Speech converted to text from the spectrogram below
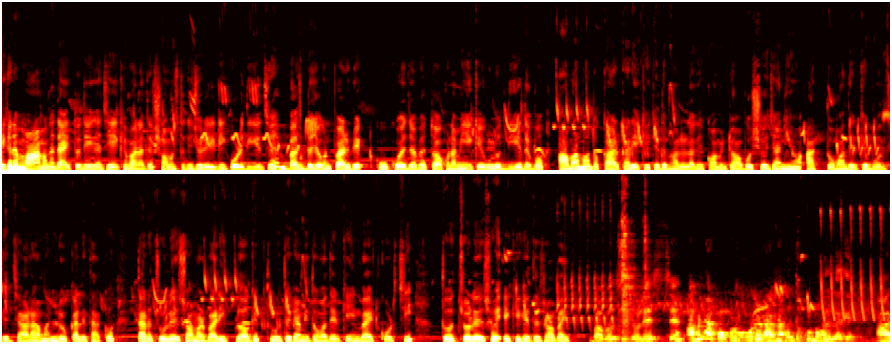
এখানে মা আমাকে দায়িত্ব দিয়ে গেছে এঁকে বানাতে। সমস্ত কিছু রেডি করে দিয়েছে। বাস, ওটা যখন পারফেক্ট কুক হয়ে যাবে, তখন আমি এঁকেগুলো দিয়ে দেবো। আমার মতো কার কার এঁকে খেতে ভালো লাগে কমেন্টে অবশ্যই জানিও। আর তোমাদেরকে বলছি, যারা আমার লোকালে থাকো, তারা চলে এসো আমার বাড়ি ব্লগের থ্রু থেকে আমি তোমাদেরকে ইনভাইট করছি। তো চলে এসো এঁকে খেতে সবাই। বাবলস চলে এসছে। আমার না কখনো কখনো রান্না করতে খুব ভালো লাগে। আর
